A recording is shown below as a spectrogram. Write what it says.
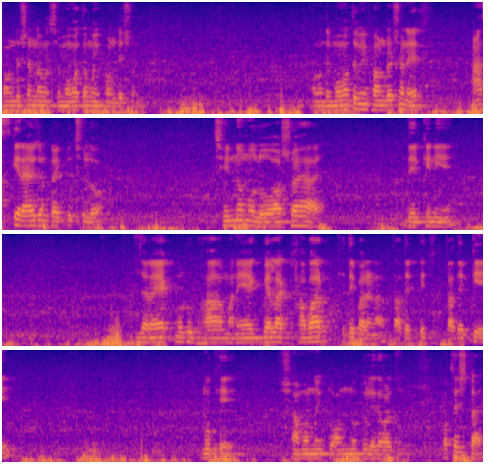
ফাউন্ডেশন নাম হচ্ছে মমতাময়ী ফাউন্ডেশন আমাদের মমতাময়ী ফাউন্ডেশনের আজকের আয়োজনটা একটু ছিল ছিন্নমূল ও অসহায়দেরকে নিয়ে। যারা এক মুঠো ভা মানে এক বেলা খাবার খেতে পারে না, তাদেরকে তাদেরকে মুখে সামান্য একটু অন্ন তুলে দেওয়ার জন্য। প্রচেষ্টায়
